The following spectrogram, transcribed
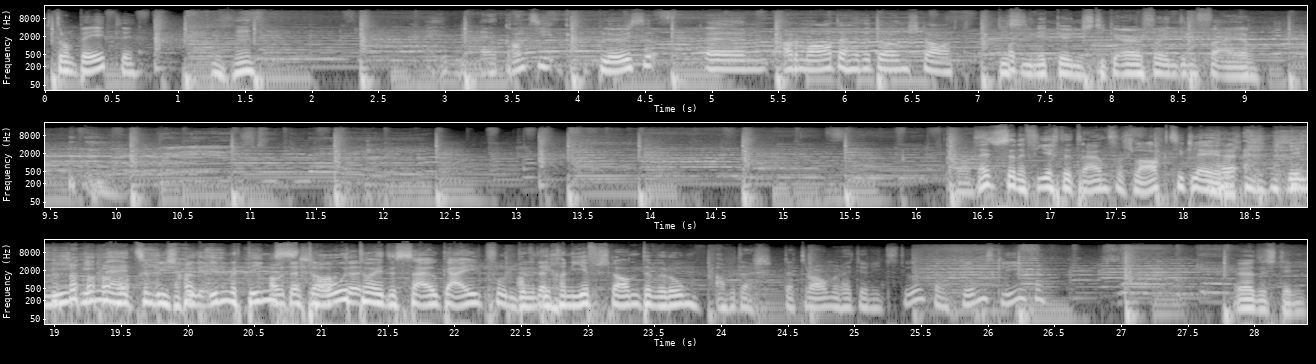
Das Trompetli. Mhm. Eine ganze Blöser-Armade hat er hier am Start. Die sind nicht günstig. Earth, Wind and Fire. Krass. Das ist so ein vierter Traum von Schlagzeuglehrer. Weil mein- meine hat zum Beispiel immer Dings, Schlagzeug- hat das sau geil gefunden. Und ich habe nie verstanden, warum. Aber das, der Drummer hat ja nichts zu tun. Der macht immer das Gleiche. Ja, das stimmt.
